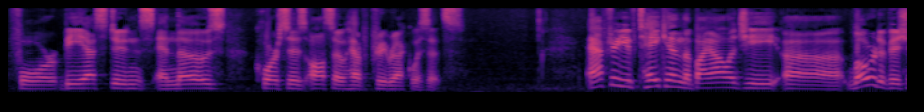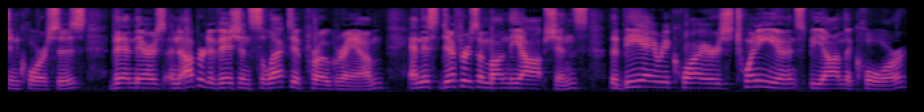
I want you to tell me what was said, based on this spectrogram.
for BS students, and those courses also have prerequisites. After you've taken the biology uh, lower division courses, then there's an upper division selective program, and this differs among the options. The BA requires 20 units beyond the core,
